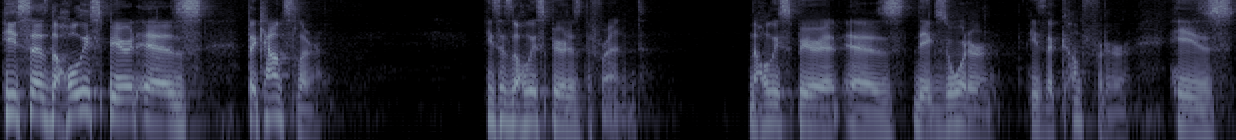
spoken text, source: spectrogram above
he says the Holy Spirit is the counselor he says the Holy Spirit is the friend. The Holy Spirit is the exhorter, He's the comforter, He's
